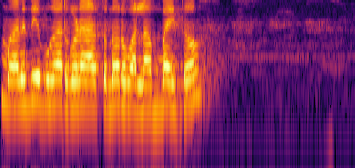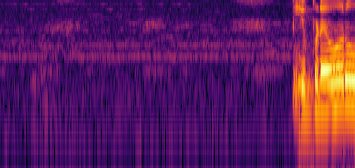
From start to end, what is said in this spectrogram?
మణిదీప్ గారు కూడా ఆడుతున్నారు వాళ్ళ అబ్బాయితో. ఇప్పుడెవరు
